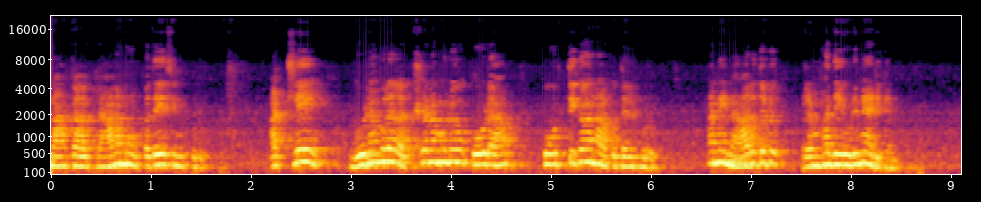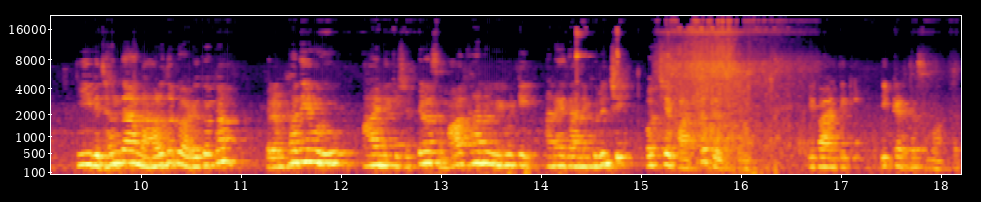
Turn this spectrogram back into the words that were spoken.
నాకు ఆ జ్ఞానము ఉపదేశింపుడు. అట్లే గుణముల లక్షణములు కూడా పూర్తిగా నాకు తెలుపుడు అని నారదుడు బ్రహ్మదేవుడిని అడిగాను. ఈ విధంగా నారదుడు అడగగా బ్రహ్మదేవుడు ఆయనకి చెప్పిన సమాధానం ఏమిటి అనే దాని గురించి వచ్చే పాత్ర తెలుసుకుందాం. ఇవాటికి ఇక్కడితో సమాప్తం.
